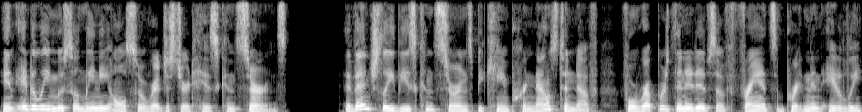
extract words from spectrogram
In Italy, Mussolini also registered his concerns. Eventually, these concerns became pronounced enough for representatives of France, Britain, and Italy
